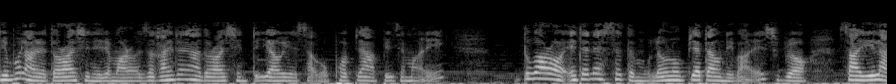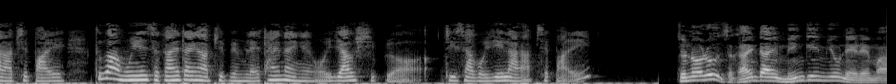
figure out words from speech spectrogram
ရင်ဖွင့်လာတဲ့သောရရှင်တွေထဲမှာတော့သခိုင်းတိုင်းကသောရရှင်တယောက်ရဲ့စာကိုဖော်ပြပေးချင်ပါတယ်။သူကတော့အင်တာနက်ဆက်သွယ်မှုလုံးလုံးပြတ်တောက်နေပါတယ်ဆိုပြီးတော့စာရေးလာတာဖြစ်ပါတယ်။သူကမွေးရင်သခိုင်းတိုင်းကဖြစ်ပေမဲ့ထိုင်းနိုင်ငံကိုရောက်ရှိပြီးတော့ဒီစာကိုရေးလာတာဖြစ်ပါတယ်။ကျွန်တော်တို့သခိုင်းတိုင်းမင်းကင်းမြို့နယ်ထဲမှာ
